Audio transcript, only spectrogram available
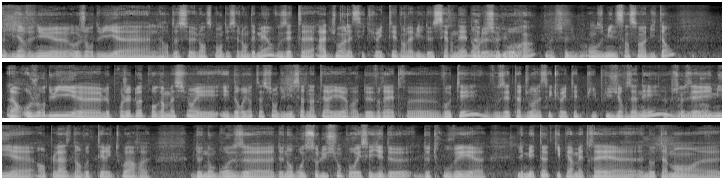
Bienvenue euh, aujourd'hui euh, lors de ce lancement du Salon des maires. Vous êtes euh, adjoint à la sécurité dans la ville de Cernay, dans le Haut-Rhin. Absolument. 11 500 habitants. Alors aujourd'hui, le projet de loi de programmation et, d'orientation du ministère de l'Intérieur devrait être voté. Vous êtes adjoint à la sécurité depuis plusieurs années. Vous avez mis en place dans votre territoire de nombreuses, de nombreuses solutions pour essayer de, de trouver les méthodes qui permettraient euh, notamment euh,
